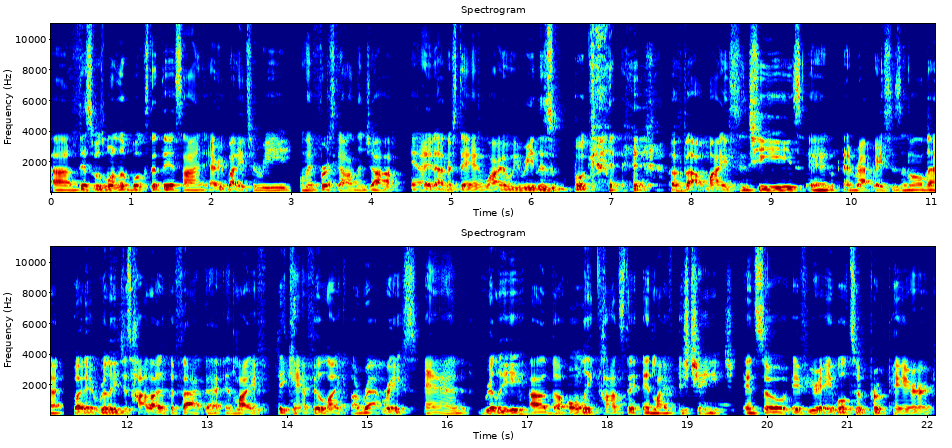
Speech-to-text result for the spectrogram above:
uh, this was one of the books that they assigned everybody to read when they first got on the job. And I didn't understand why are we reading this book about mice and cheese and, and rat races and all that. But it really just highlighted the fact that in life, it can't feel like a rat race. And really, uh, the only constant in life is change. And so if you're able to prepare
